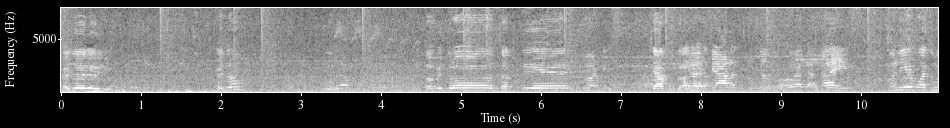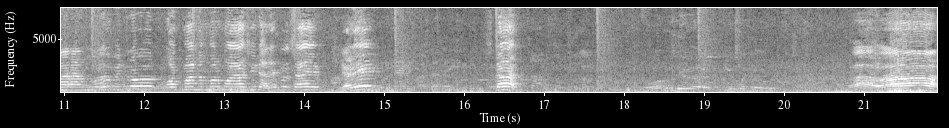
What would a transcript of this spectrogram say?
કઈ જઈ રહ્યું કઈ તો મિત્રો શક્તિએ ચાર ઘૂઘરા. ચાર ઘૂઘરા ખાધા. મળીએ પાંચમા રાઉન્ડમાં મિત્રો પાંચમા નંબરમાં આવ્યા છે ડાયરેક્ટર સાહેબ. રેડી સ્ટાર્ટ વાહ વાહ.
